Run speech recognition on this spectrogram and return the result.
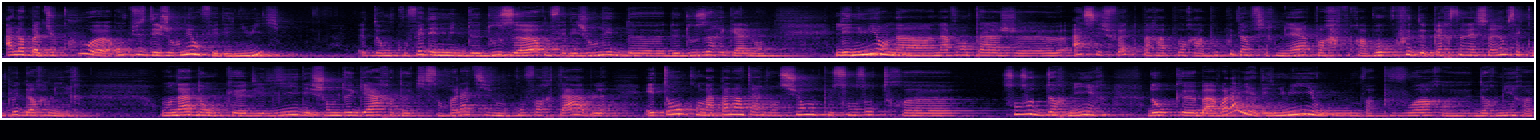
Alors, bah, du coup, euh, en plus des journées, on fait des nuits. Donc, on fait des nuits de 12 heures, on fait des journées de, 12 heures également. Les nuits, on a un avantage euh, assez chouette par rapport à beaucoup d'infirmières, par rapport à beaucoup de personnels soignants, c'est qu'on peut dormir. On a donc euh, des lits, des chambres de garde qui sont relativement confortables. Et tant qu'on n'a pas d'intervention, on peut sans autre, sans autre dormir. Donc bah voilà, il y a des nuits où on va pouvoir dormir,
